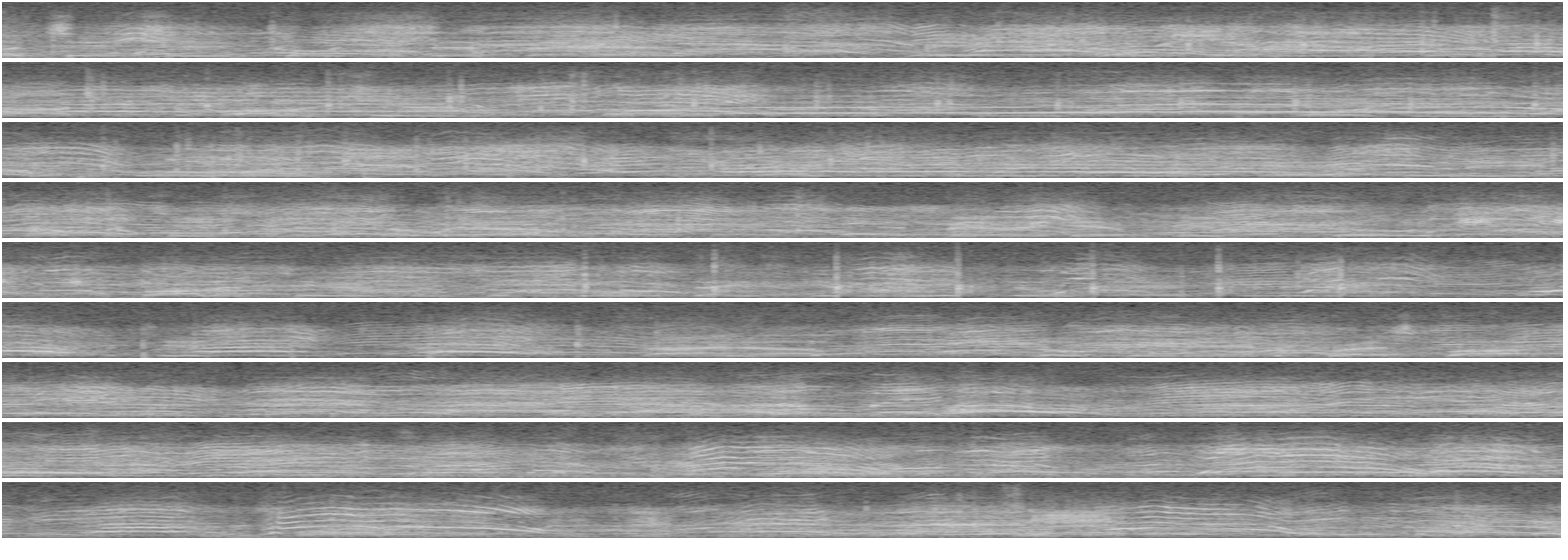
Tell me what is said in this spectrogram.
Attention coaches and fans. It is located in the press box is the volunteers uh, sign up sheet for the Super Bowl Thanksgiving and cheerleading competition is coming up the very near future. So volunteers for Super Bowl Thanksgiving regionals and cheerleading competition sign up located in the press box. Where's Barley? Sam?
